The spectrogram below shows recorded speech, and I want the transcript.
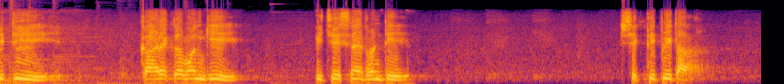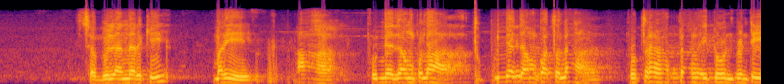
ఇటు కార్యక్రమానికి ఇచ్చేసినటువంటి శక్తిపీఠ సభ్యులందరికీ మరి ఆ పుణ్య దంపుల పుణ్య దంపతుల పుత్రరత్నాలైనటువంటి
